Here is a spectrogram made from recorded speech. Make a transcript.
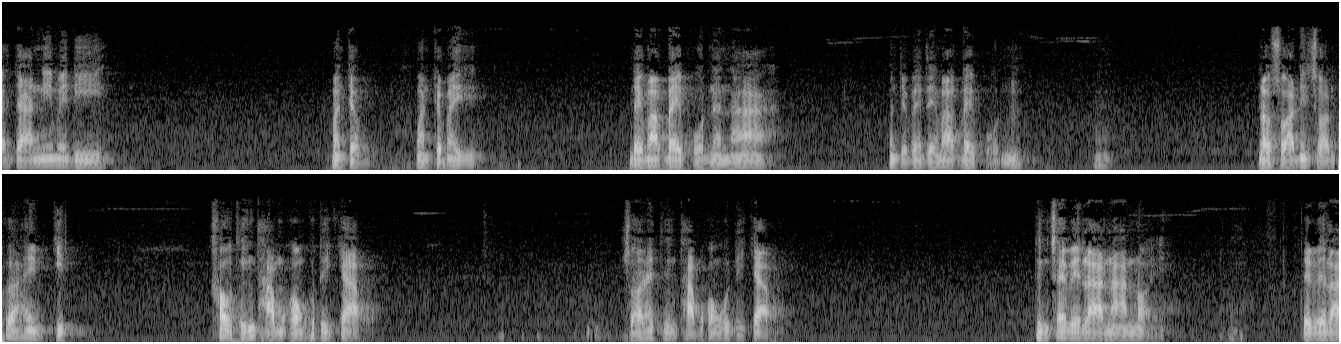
อาจารย์นี้ไม่ดี มันจะมันจะไม่ได้มากได้ผลน่ะนะ มันจะไม่ได้มากได้ผล เราสอนนี่สอนเพื่อให้จิต เข้าถึงธรรมของพระพุทธเจ้า สอนให้ถึงธรรมของพระพุทธเจ้า ถึงใช้เวลานานหน่อยใช้เวลา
